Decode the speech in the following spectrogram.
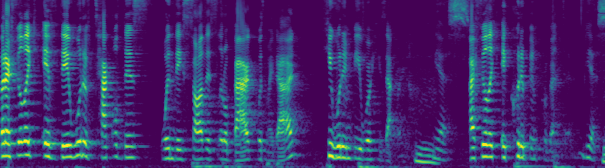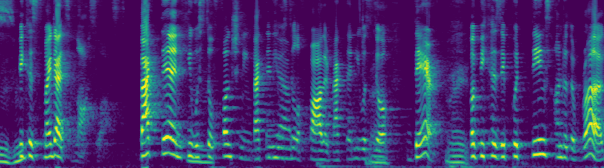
but I feel like if they would have tackled this when they saw this little bag with my dad, he wouldn't be where he's at right now. Mm. Yes. I feel like it could have been prevented Yes. Mm-hmm. because my dad's lost, lost. Back then, he was still functioning. Back then, he was still a father. Back then, he was still there. Right. But because they put things under the rug,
